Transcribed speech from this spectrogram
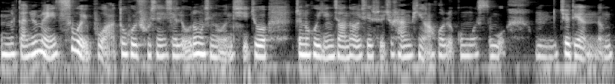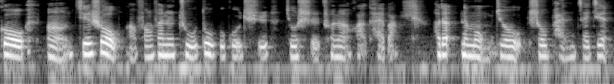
嗯感觉每一次尾部啊都会出现一些流动性的问题，就真的会影响到一些学区产品啊或者公募私募，嗯这点能够嗯接受啊防范的住度不过去就是春暖花开吧。好的，那么我们就收盘再见。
